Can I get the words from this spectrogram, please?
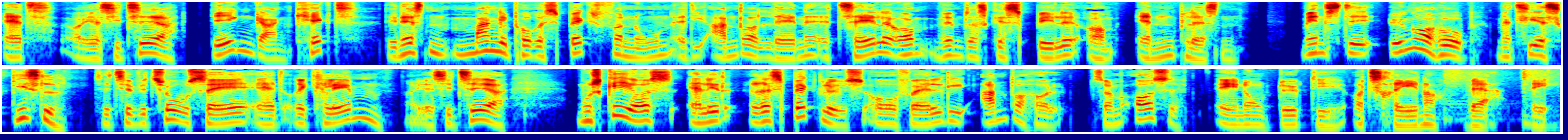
at, og jeg citerer, det er ikke engang kægt, det er næsten mangel på respekt for nogen af de andre lande at tale om, hvem der skal spille om andenpladsen. Mens det yngre håb, Mathias Gissel til TV2 sagde, at reklamen, og jeg citerer, måske også er lidt respektløs over for alle de andre hold, som også er enormt dygtige og træner hver dag.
